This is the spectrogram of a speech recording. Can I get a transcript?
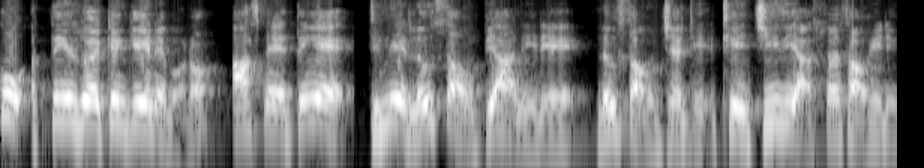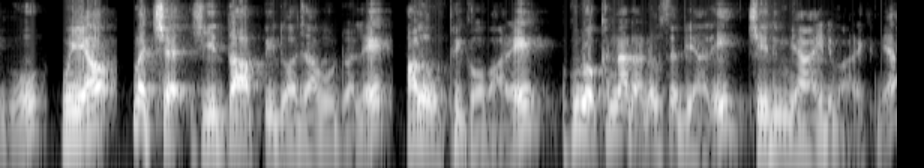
ကိုယ်အသင်းဆွဲကင်းကင်းနဲ့ပေါ့နော် Arsenal အသင်းရဲ့ဒီနေ့လှုပ်ဆောင်ပြနေတဲ့လှုပ်ဆောင်ချက်တွေအထင်ကြီးစရာဆွဲဆောင်ရည်တွေကိုဝင်ရောက်မှတ်ချက်ရေးသားပေးသွားကြဖို့အတွက်လည်းအားလုံးဖိတ်ခေါ်ပါတယ်အခုတော့ခဏတာနှုတ်ဆက်ပြရစီကျေးဇူးအများကြီးတင်ပါတယ်ခင်ဗျာ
